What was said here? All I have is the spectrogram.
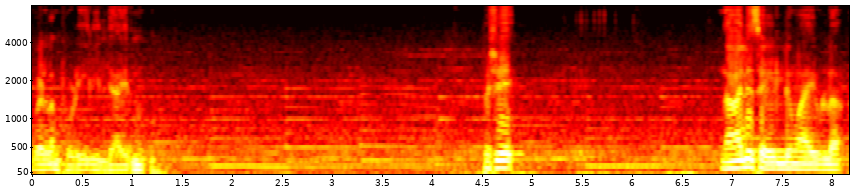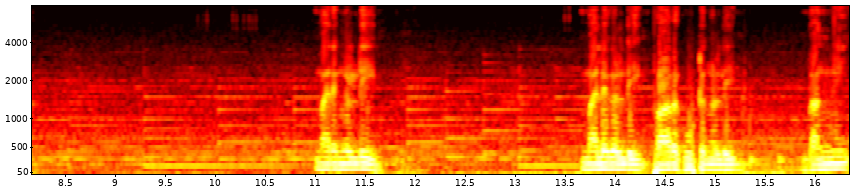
വെള്ളം പുഴയിലില്ലായിരുന്നു. പക്ഷേ നാല് സൈഡിലുമായുള്ള മരങ്ങളുടെയും മലകളുടെയും പാറക്കൂട്ടങ്ങളുടെയും ഭംഗി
